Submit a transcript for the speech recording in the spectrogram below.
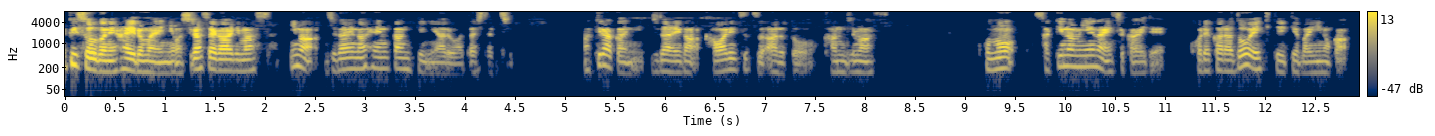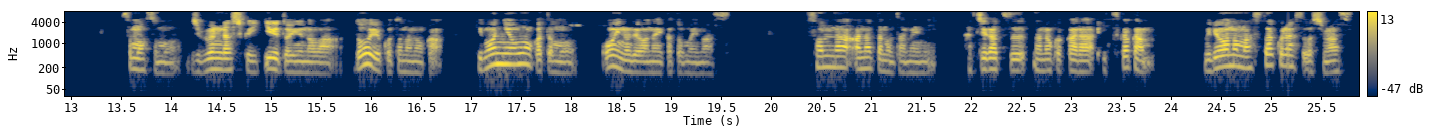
エピソードに入る前にお知らせがあります。今、時代の変換期にある私たち。明らかに時代が変わりつつあると感じます。この先の見えない世界でこれからどう生きていけばいいのか、そもそも自分らしく生きるというのはどういうことなのか疑問に思う方も多いのではないかと思います。そんなあなたのために8月7日から5日間無料のマスタークラスをします。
